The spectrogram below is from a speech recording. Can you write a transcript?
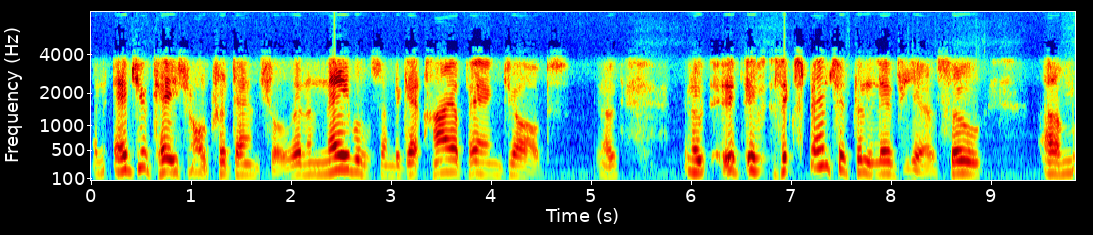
an educational credential that enables them to get higher paying jobs. You know, you know it, it's expensive to live here, so um,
